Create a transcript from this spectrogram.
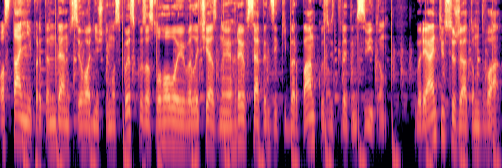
Останній претендент в сьогоднішньому списку заслуговує величезної гри в сеттинзі кіберпанку з відкритим світом. Варіантів сюжетом два:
